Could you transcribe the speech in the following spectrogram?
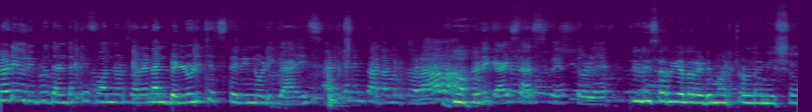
ನೋಡಿ ಇವ್ರಿಬ್ರು ದಂಡಕ್ಕೆ ಫೋನ್ ನೋಡ್ತಾರೆ. ನಾನು ಬೆಳ್ಳುಳ್ಳಿ ಚಚ್ತೀನಿ ಇದೀನಿ ನೋಡಿ ಗಾಯ್ಸ್ ಅಡಿಗೆ ನಿಮ್ ತಾತ ಮಾಡ್ತಾರ? ನೋಡಿ ಗಾಯ್ಸ್ ಸಾಸಿವೆ ತಿಳಿ ಸಾರಿಗೆಲ್ಲ ರೆಡಿ ಮಾಡ್ತಾಳೆ ನಿಶು.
